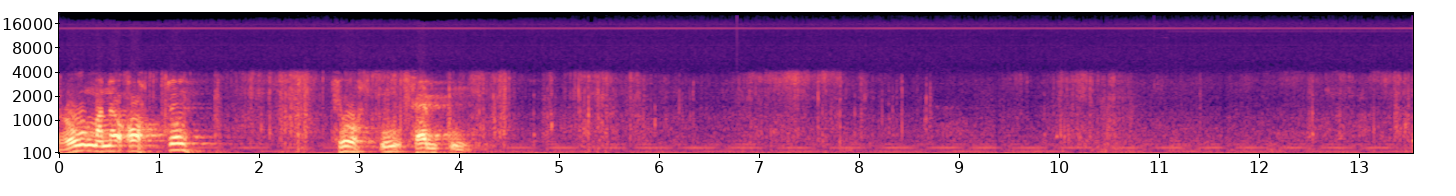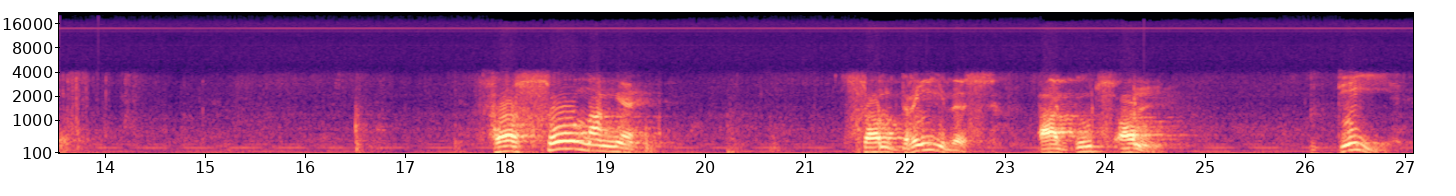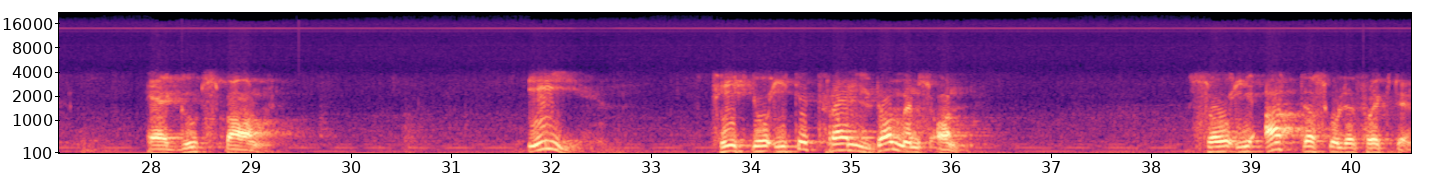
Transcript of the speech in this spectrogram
Romerne 8, 14, 15. For så mange som drives av Guds ånd, de er Guds barn. I fikk jo ikke trelldommens ånd, så i atter skulle frykte,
